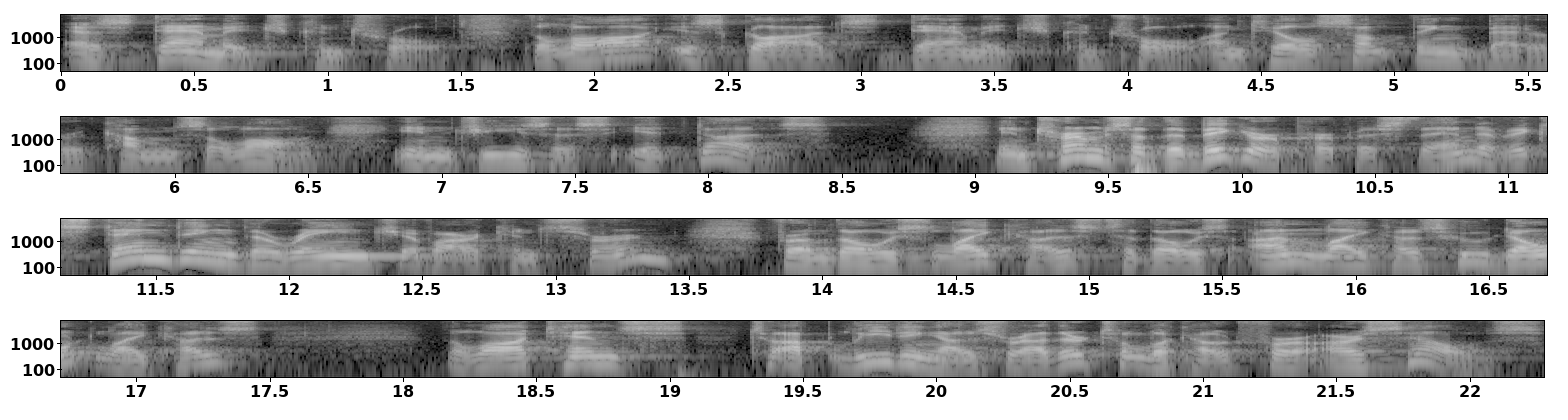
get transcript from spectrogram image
as damage control. The law is God's damage control until something better comes along. In Jesus, it does. In terms of the bigger purpose, then, of extending the range of our concern from those like us to those unlike us who don't like us, the law tends to up leading us rather to look out for ourselves.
